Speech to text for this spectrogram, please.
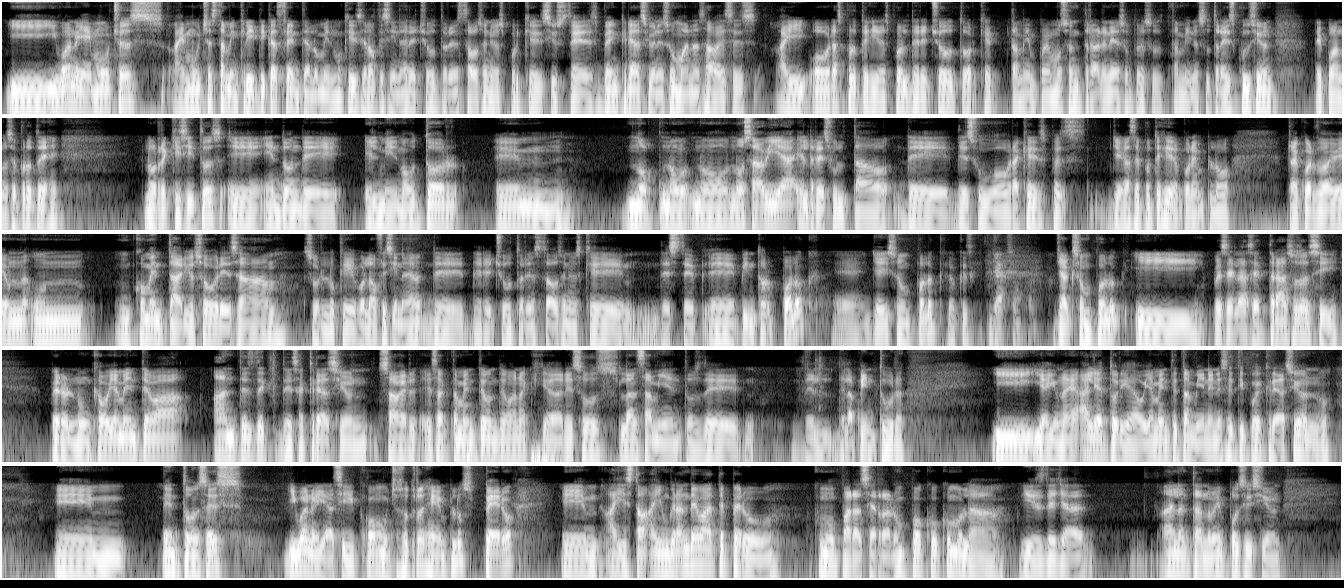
y, bueno, y hay muchas, hay muchas también críticas frente a lo mismo que dice la Oficina de Derecho de Autor en Estados Unidos, porque si ustedes ven creaciones humanas, a veces hay obras protegidas por el derecho de autor, que también podemos entrar en eso, pero eso también es otra discusión de cuándo se protege. Los requisitos eh, en donde el mismo autor em, no, no, no, no, sabía el resultado de, de, su obra que después llega a ser protegido. Por ejemplo, recuerdo había un, un comentario sobre esa sobre lo que dijo la oficina de, derecho de autor en Estados Unidos que de este eh, pintor Pollock eh, Jason Pollock creo que es Jackson Pollock. Jackson Pollock y pues él hace trazos así pero él nunca obviamente va antes de, de esa creación saber exactamente dónde van a quedar esos lanzamientos de, de la pintura y, y, hay una aleatoriedad obviamente también en ese tipo de creación no em, entonces y bueno, y así como muchos otros ejemplos, pero em, ahí está, hay un gran debate, pero como para cerrar un poco como la, y desde ya adelantando mi posición,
